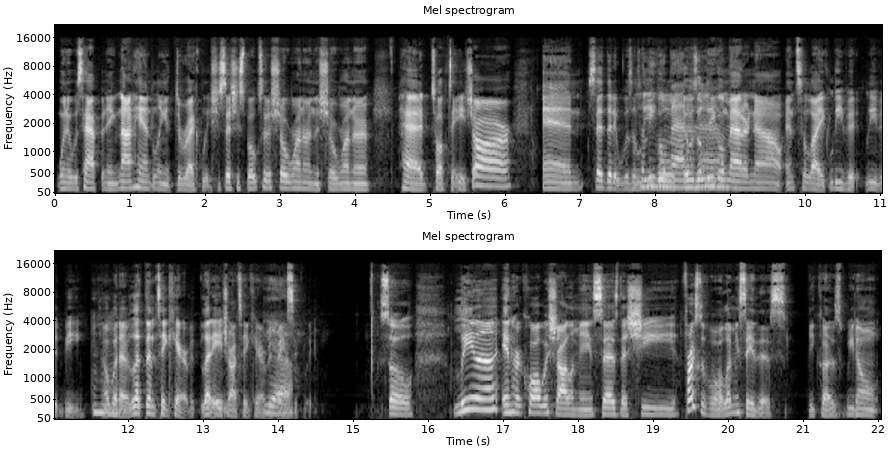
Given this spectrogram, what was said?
when it was happening, not handling it directly. She says she spoke to the showrunner and the showrunner had talked to HR and said that it was legal, legal matter it was a legal now. matter now and to like leave it leave it be or mm-hmm. whatever. Let them take care of it. Let HR take care of it basically. So Lena, in her call with Charlemagne, says that she, first of all, let me say this because we don't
